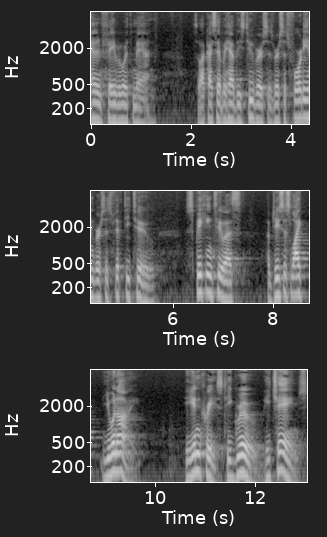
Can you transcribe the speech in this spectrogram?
and in favor with man. So, like I said, we have these two verses, verses 40 and verses 52, speaking to us of Jesus like you and I. He increased, he grew, he changed,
